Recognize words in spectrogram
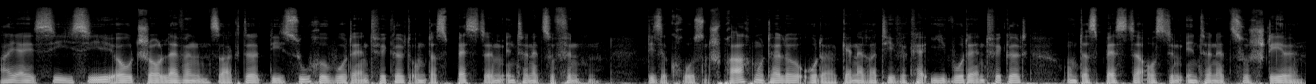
IAC-CEO Joe Levin sagte, die Suche wurde entwickelt, um das Beste im Internet zu finden. Diese großen Sprachmodelle oder generative KI wurde entwickelt, um das Beste aus dem Internet zu stehlen.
